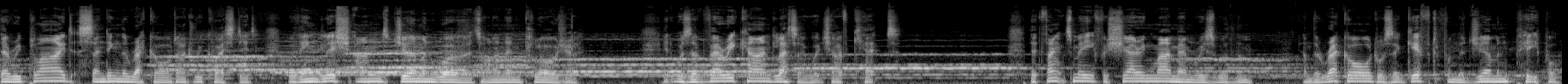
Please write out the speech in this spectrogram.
They replied sending the record I'd requested with English and German words on an enclosure. It was a very kind letter which I've kept. They thanked me for sharing my memories with them, and the record was a gift from the German people.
